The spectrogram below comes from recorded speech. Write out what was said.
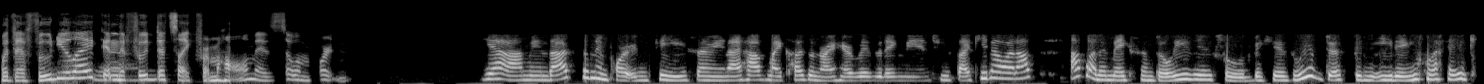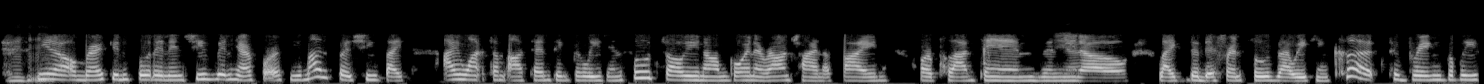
with the food you like yeah. and the food that's like from home is so important. Yeah, I mean, that's an important piece. I mean, I have my cousin right here visiting me, and she's like, you know what, I'm, I want to make some Belizean food because we've just been eating like, mm-hmm. you know, American food. And then she's been here for a few months, but she's like, I want some authentic Belizean food. So, you know, I'm going around trying to find or plantains and, yeah. you know, like the different foods that we can cook to bring Belize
